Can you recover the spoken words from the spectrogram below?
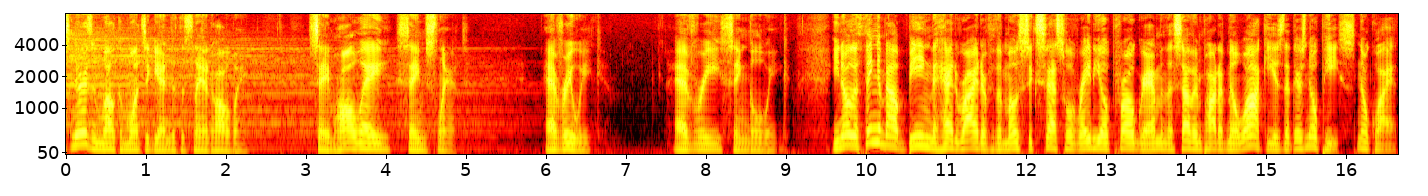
listeners, and welcome once again to the Slant Hallway. Same hallway, same slant. Every week. Every single week. You know, the thing about being the head writer for the most successful radio program in the southern part of Milwaukee is that there's no peace, no quiet.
